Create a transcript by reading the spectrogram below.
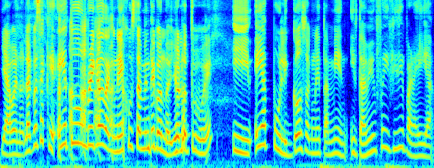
Ya, bueno, la cosa es que ella tuvo un breakout de acné justamente cuando yo lo tuve. Y ella publicó su acné también. Y también fue difícil para ella.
